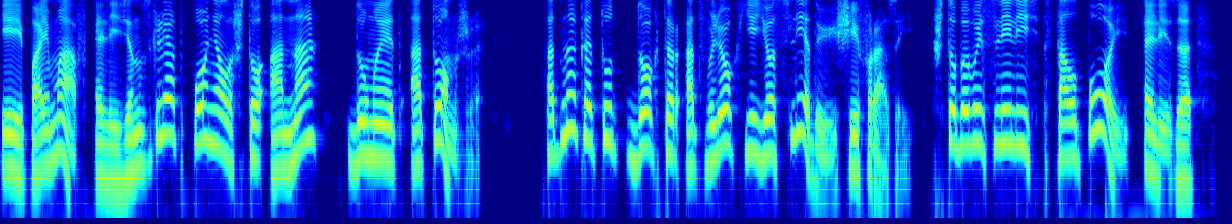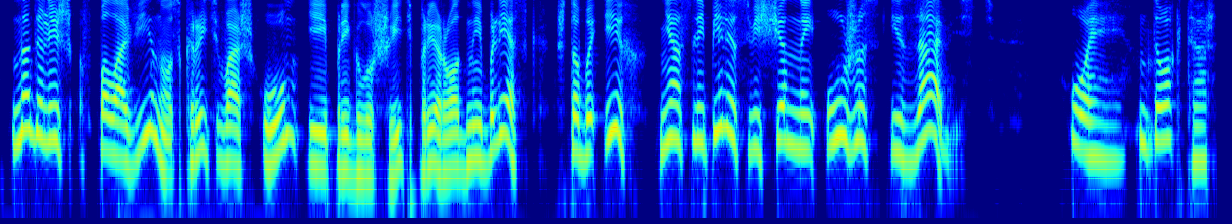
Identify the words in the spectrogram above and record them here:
и, поймав Элизин взгляд, понял, что она думает о том же. Однако тут доктор отвлек ее следующей фразой. Чтобы вы слились с толпой, Элиза, надо лишь в половину скрыть ваш ум и приглушить природный блеск, чтобы их не ослепили священный ужас и зависть. «Ой, доктор!»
